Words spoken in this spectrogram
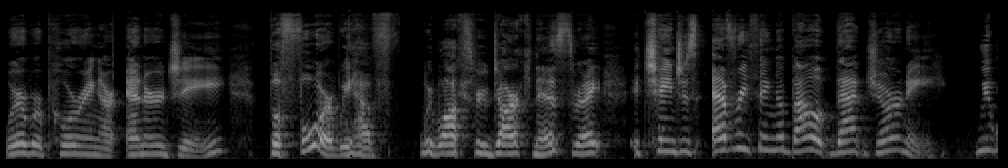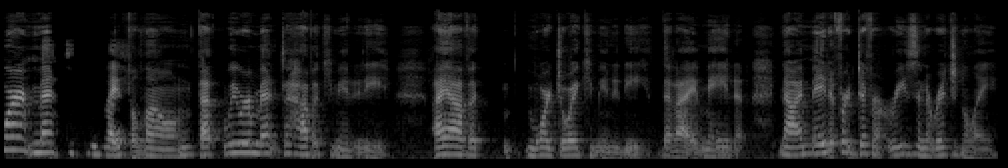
where we're pouring our energy before we have we walk through darkness right? It changes everything about that journey. We weren't meant to do life alone. That we were meant to have a community. I have a more joy community that i made. Now i made it for a different reason originally.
